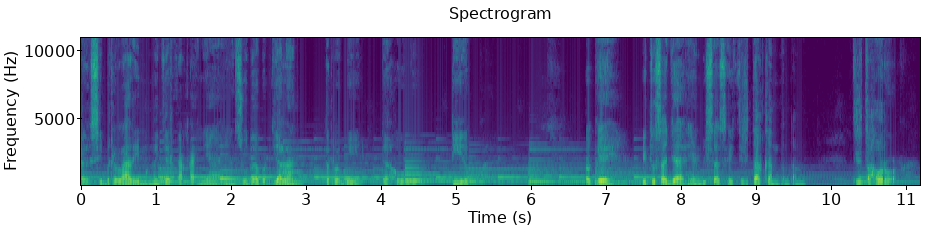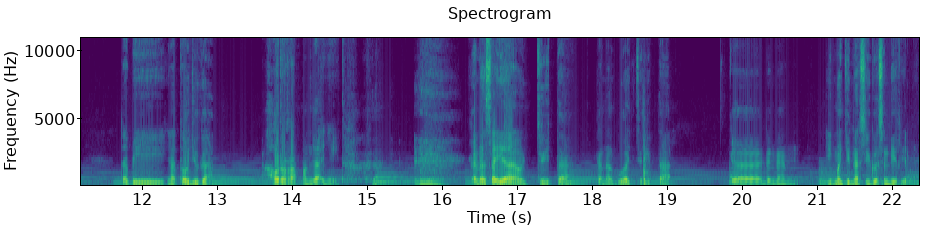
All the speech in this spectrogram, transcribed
Elsie berlari mengejar kakaknya yang sudah berjalan terlebih dahulu di depan. Oke, itu saja yang bisa saya ceritakan tentang cerita horor. Tapi nggak tahu juga horor apa enggaknya itu. karena saya cerita, karena gue cerita uh, dengan imajinasi gue sendiri lah.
